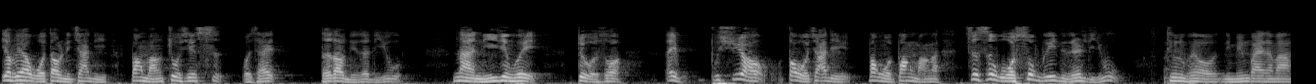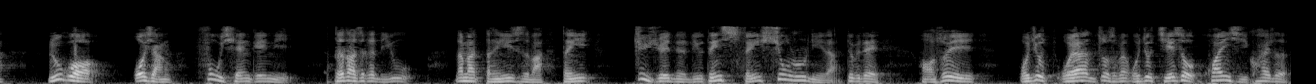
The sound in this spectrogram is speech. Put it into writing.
要不要我到你家里帮忙做些事，我才得到你的礼物，那你一定会对我说：“哎，不需要到我家里帮我帮忙啊，这是我送给你的礼物。”听众朋友，你明白了吗？如果我想付钱给你得到这个礼物。那么等于什么？等于拒绝你的礼物，等于等于羞辱你了，对不对？好，所以我就我要做什么？我就接受欢喜快乐，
